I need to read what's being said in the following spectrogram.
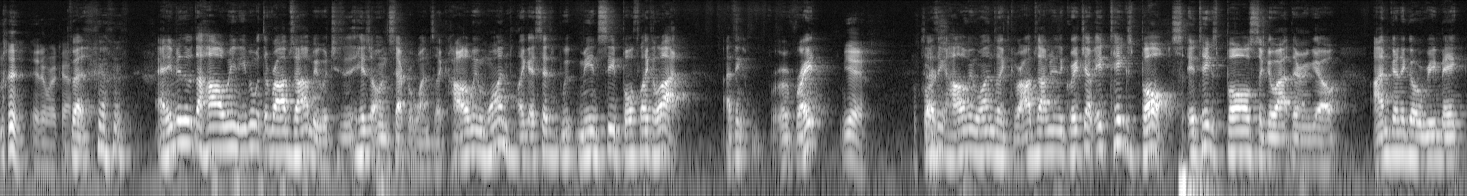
it didn't work out. But and even with the Halloween, even with the Rob Zombie, which is his own separate ones, like Halloween one, like I said, we, me and Steve both like a lot. I think, right? yeah, of So course. I think Halloween one's like Rob Zombie did a great job. It takes balls. It takes balls to go out there and go, I'm gonna go remake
